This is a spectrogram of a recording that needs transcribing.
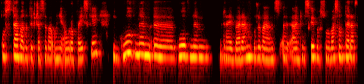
postawa dotychczasowa Unii Europejskiej i głównym, e, głównym driverem, używając e, angielskiego słowa, są teraz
